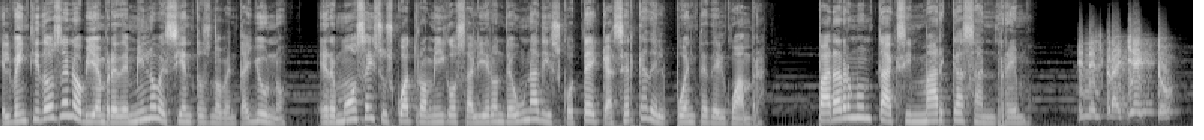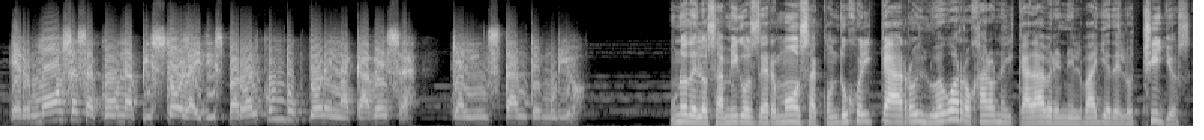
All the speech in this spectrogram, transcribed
El 22 de noviembre de 1991, Hermosa y sus cuatro amigos salieron de una discoteca cerca del puente del Guambra. Pararon un taxi marca San Remo. En el trayecto, Hermosa sacó una pistola y disparó al conductor en la cabeza, que al instante murió. Uno de los amigos de Hermosa condujo el carro y luego arrojaron el cadáver en el Valle de los Chillos,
